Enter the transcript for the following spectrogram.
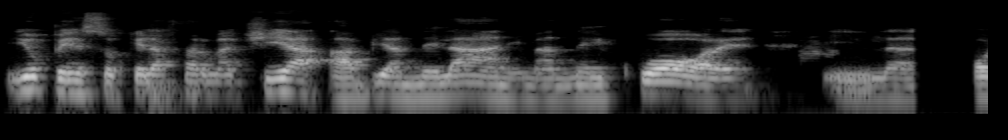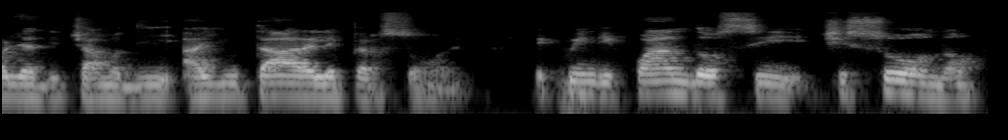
io penso che la farmacia abbia nell'anima, nel cuore il, voglia diciamo di aiutare le persone e mm. quindi quando si, ci sono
